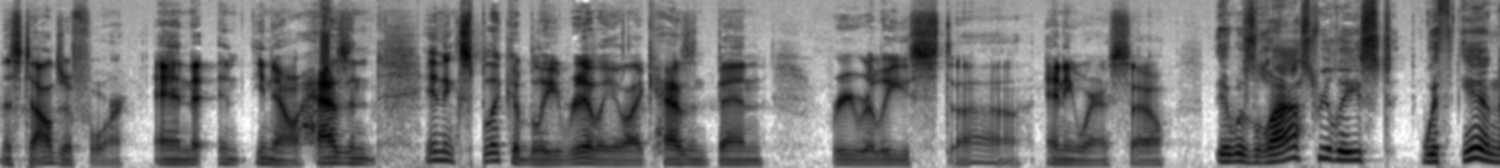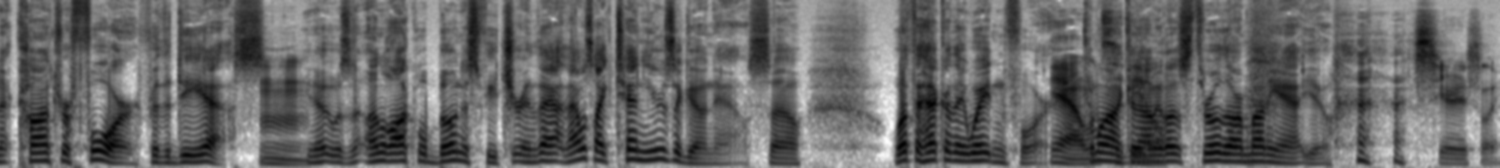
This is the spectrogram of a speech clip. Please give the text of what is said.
nostalgia for, and, and, you know hasn't inexplicably really like hasn't been re-released uh, anywhere. So it was last released within Contra 4 for the DS. Mm. You know, it was an unlockable bonus feature, and that that was like 10 years ago now. So, what the heck are they waiting for? Yeah, come on, Konami, let's throw our money at you. Seriously.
